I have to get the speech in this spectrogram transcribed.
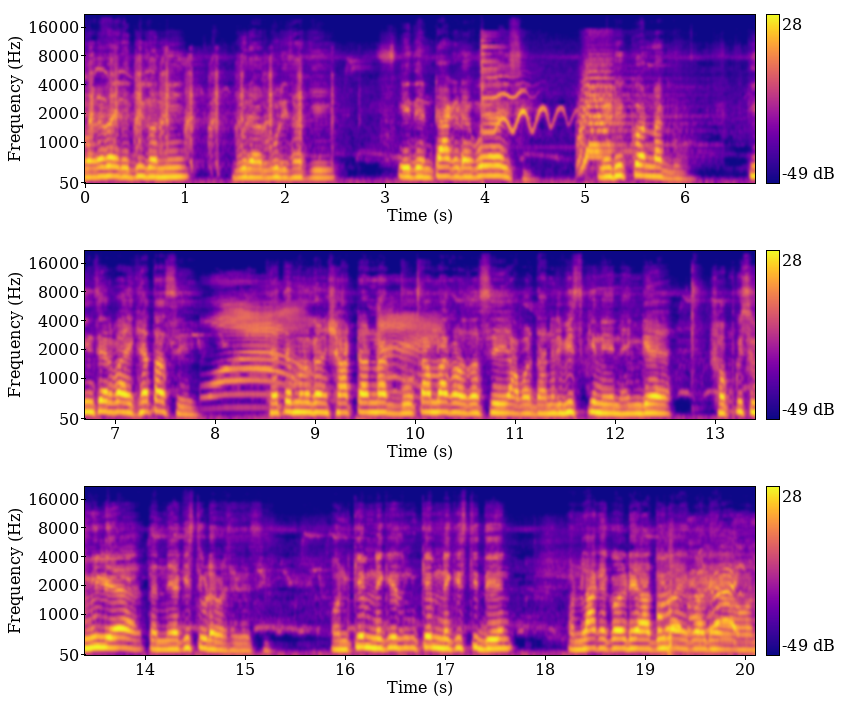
ঘরে বাইরে দুজনই বুড়া আর বুড়ি থাকি। এই দিন টাকাটা বয়ে রয়েছি এ ঠিক কর নাকবো। তিন চার ভাই খেত আছে। খেতে মনে করেন সার টার নাকবো কামলা খরচ আছে, আবার ধানের বীজ কিনেন হেঙ্গে সব কিছু মিলিয়ে তার নিয়ে কিস্তি উঠাবার চাইছি। অন কেমনে কেমনে কিস্তি দেন? অন লাখে কয় ঢেয়া, দুই লাখে কয় ঢেয়া, অন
